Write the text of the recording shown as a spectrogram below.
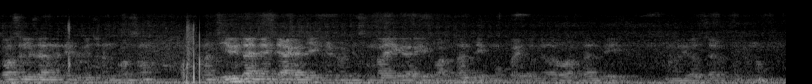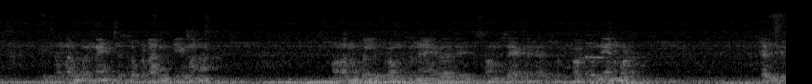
సోషలిజాన్ని నిర్మించడం కోసం తన జీవితాన్ని త్యాగం చేసినటువంటి సుందరయ్య గారి వర్ధంతి ముప్పై తొమ్మిదవ వర్ధంతి మనం ఈరోజు జరుపుకుంటున్నాం ఈ సందర్భంగా ఈ చిత్రపటానికి మన మదనపల్లి ప్రముఖ న్యాయవాది సోమశేఖర్ గారితో పాటు నేను కూడా కలిసి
